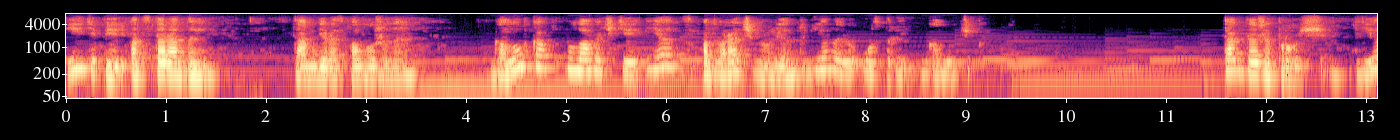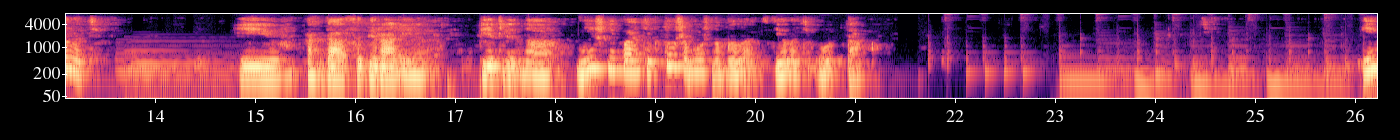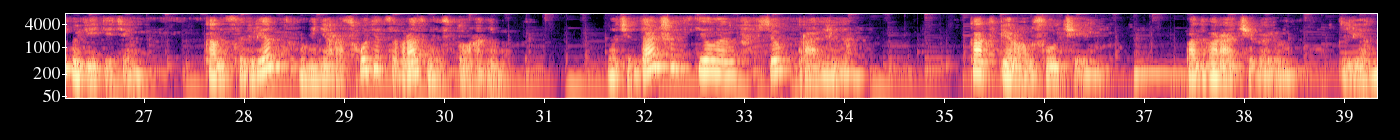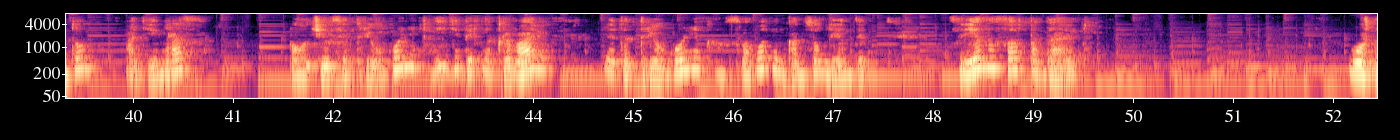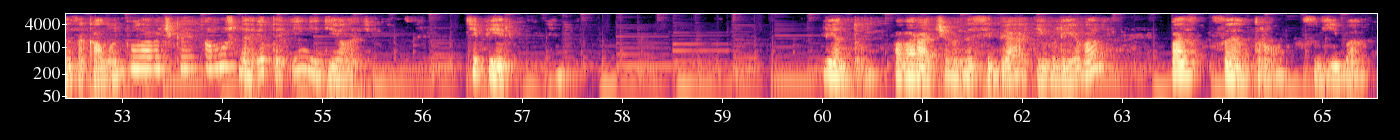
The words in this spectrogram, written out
И теперь от стороны, там где расположена головка булавочки, я подворачиваю ленту, делаю острый уголочек. Так даже проще делать. И когда собирали петли на нижний бантик, тоже можно было сделать вот так. И вы видите, концы лент у меня расходятся в разные стороны. Значит, дальше сделаем все правильно. Как в первом случае. Подворачиваю ленту один раз. Получился треугольник. И теперь накрываю этот треугольник свободным концом ленты. Срезы совпадают. Можно заколоть булавочкой, а можно это и не делать. Теперь ленту поворачиваю на себя и влево. По центру сгиба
